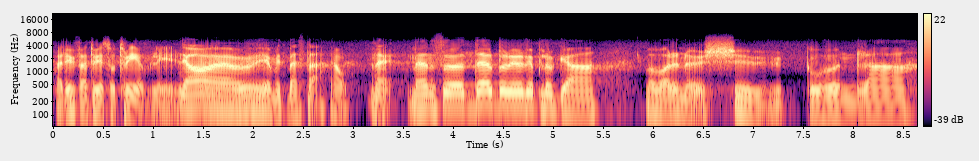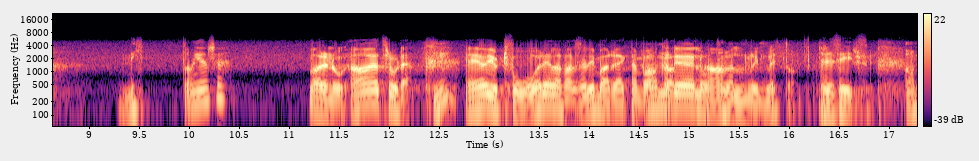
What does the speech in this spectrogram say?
Men det är ju för att du är så trevlig. ja jag gör mitt bästa. Ja. Nej, men så där började jag plugga, vad var det nu, 2019 kanske? Var det nog? Ja, jag tror det. Mm. Jag har gjort två år i alla fall, så det är bara att räkna Ja, bakåt. men det låter Ja, väl rimligt då. Precis. Ja.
